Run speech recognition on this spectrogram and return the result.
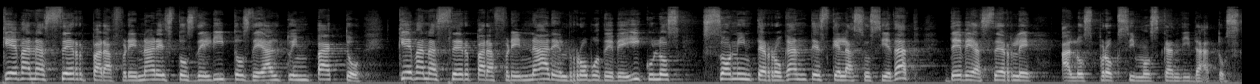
qué van a hacer para frenar estos delitos de alto impacto, qué van a hacer para frenar el robo de vehículos, son interrogantes que la sociedad debe hacerle a los próximos candidatos.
